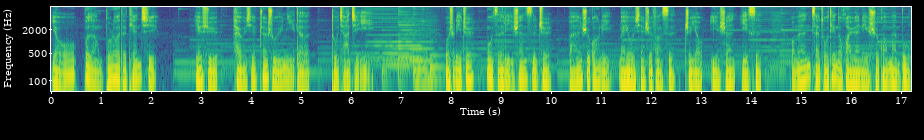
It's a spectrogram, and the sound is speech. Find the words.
有不冷不热的天气，也许还有一些专属于你的独家记忆。我是李志，木子李山寺志。晚安时光里没有现实放肆，只有一山一寺。我们在昨天的花园里时光漫步，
